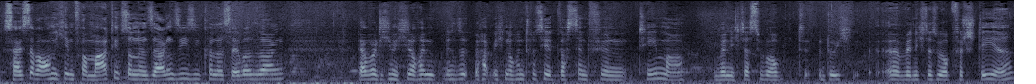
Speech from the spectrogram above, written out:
Das heißt aber auch nicht Informatik, sondern sagen Sie, Sie können das selber sagen. Da wollte ich mich noch, hat mich noch interessiert, was denn für ein Thema, wenn ich das überhaupt durch, äh, wenn ich das überhaupt verstehe.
